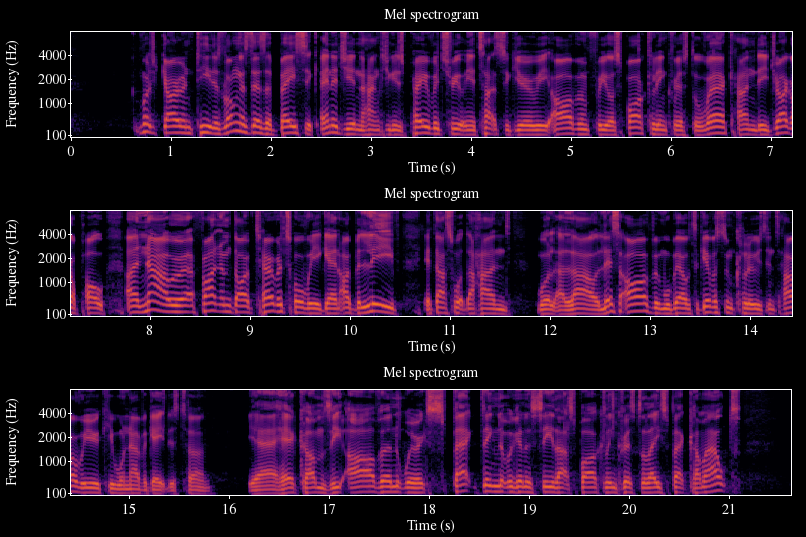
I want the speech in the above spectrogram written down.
much guaranteed as long as there's a basic energy in the hand because You can just pay retreat on your Tatsugiri, Arven for your Sparkling Crystal, Rare Candy, Dragapult. And now we're at Phantom Dive territory again, I believe, if that's what the hand will allow. This Arven will be able to give us some clues into how Ryuki will navigate this turn. Yeah, here comes the Arven. We're expecting that we're going to see that sparkling crystal ace spec come out,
